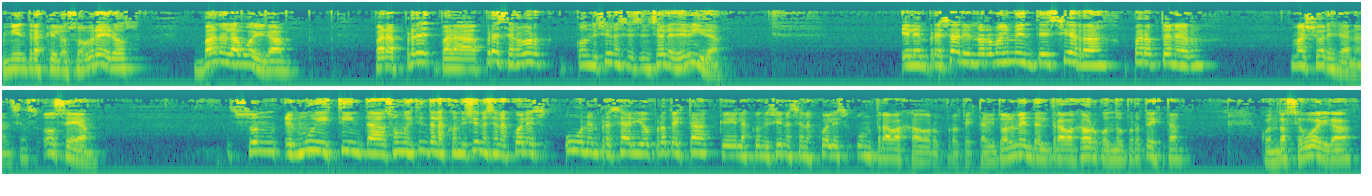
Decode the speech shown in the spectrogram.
mientras que los obreros van a la huelga para, para preservar condiciones esenciales de vida. El empresario normalmente cierra para obtener mayores ganancias. O sea, son, muy distinta, son muy distintas las condiciones en las cuales un empresario protesta que las condiciones en las cuales un trabajador protesta. Habitualmente el trabajador cuando protesta, cuando hace huelga,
